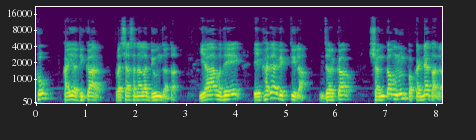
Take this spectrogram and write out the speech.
खूप काही अधिकार प्रशासनाला देऊन जातात. यामध्ये एखाद्या व्यक्तीला जर का शंका म्हणून पकडण्यात आलं.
